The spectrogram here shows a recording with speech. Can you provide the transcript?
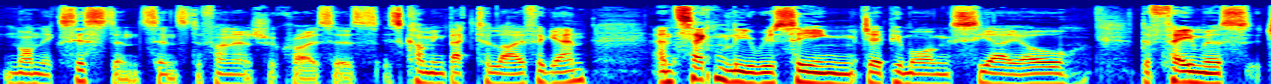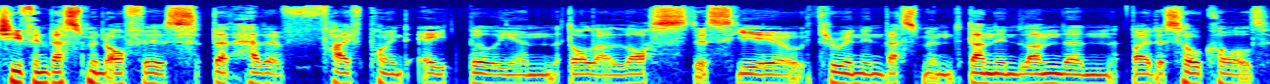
non-existent since the financial crisis is coming back to life again. And secondly, we're seeing JP Morgan's CIO, the famous chief investment office that had a $5.8 billion loss this year through an investment done in London by the so-called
